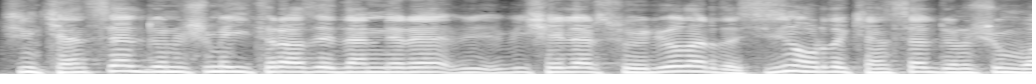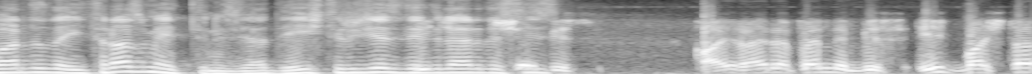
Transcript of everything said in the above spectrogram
Şimdi kentsel dönüşüme itiraz edenlere bir bir şeyler söylüyorlar da sizin orada kentsel dönüşüm vardı da itiraz mı ettiniz ya? Değiştireceğiz dediler de Şey, siz. biz, hayır hayır efendim biz ilk başta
